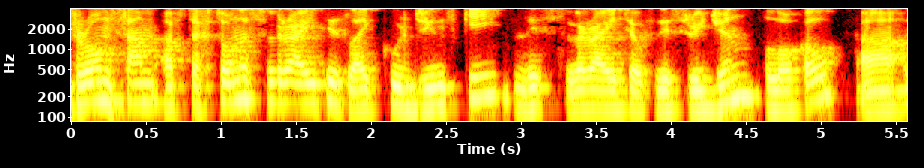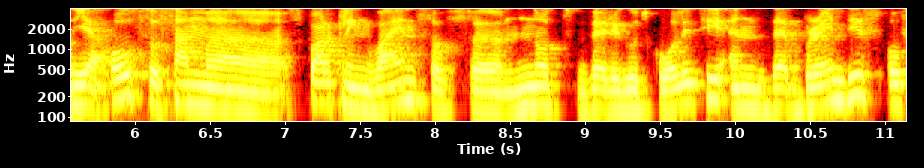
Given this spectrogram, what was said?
from some autochthonous varieties like Kuljinsky, this variety of this region, local. Uh, yeah, also some uh, sparkling wines of uh, not very good quality, and the brandies of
